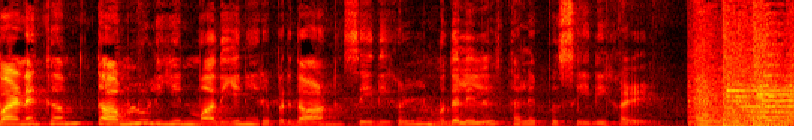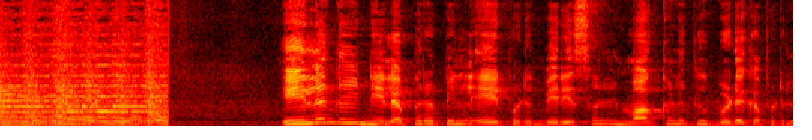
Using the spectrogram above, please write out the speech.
வணக்கம். தமிழொலியின் மதிய நேர பிரதான செய்திகள். முதலில் தலைப்பு செய்திகள். இலங்கை நிலப்பரப்பில் ஏற்படும் விரிசல் மக்களுக்கு விடுக்கப்பட்டுள்ள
